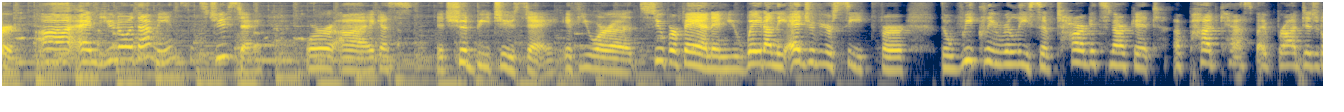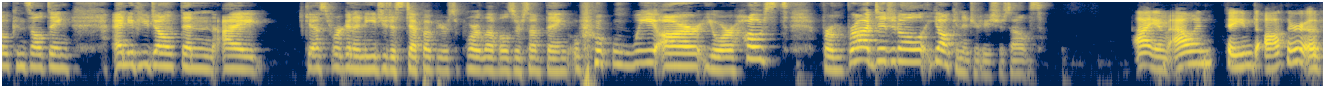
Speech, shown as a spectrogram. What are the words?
Here, uh, and you know what that means. It's Tuesday, or uh, I guess it should be Tuesday if you are a super fan and you wait on the edge of your seat for the weekly release of Target Snarket, a podcast by Broad Digital Consulting. And if you don't, then I guess we're going to need you to step up your support levels or something. we are your hosts from Broad Digital. Y'all can introduce yourselves. I am Alan, famed author of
